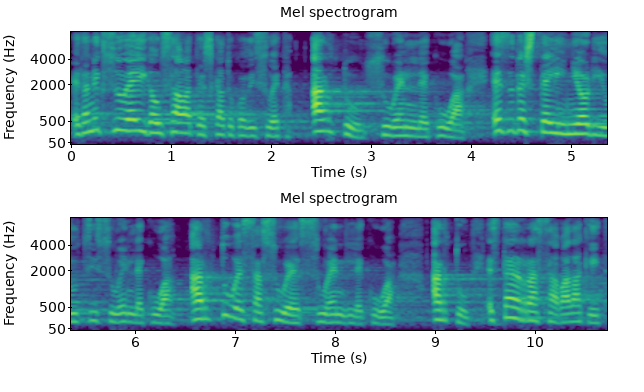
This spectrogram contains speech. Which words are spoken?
Eta nik zuei gauza bat eskatuko dizuet, hartu zuen lekua, ez beste inori utzi zuen lekua, hartu ezazue zuen lekua, hartu, ez da erraza badakit.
